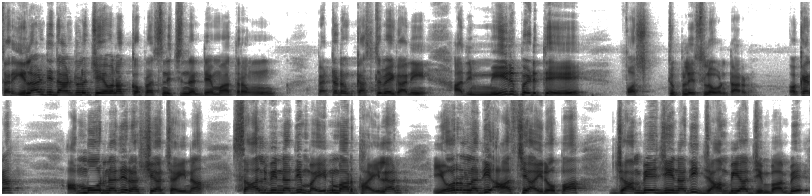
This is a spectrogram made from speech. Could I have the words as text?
సరే ఇలాంటి దాంట్లో నుంచి ఏమైనా ఒక ప్రశ్న ఇచ్చిందంటే మాత్రం పెట్టడం కష్టమే కానీ అది మీరు పెడితే ఫస్ట్ ప్లేస్లో ఉంటారు. ఓకేనా? అంబోర్ నది రష్యా చైనా సాల్వి నది మయన్మార్ థాయిలాండ్ యోరల్ నది ఆసియా ఐరోపా జాంబేజీ నది జాంబియా జింబాంబే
